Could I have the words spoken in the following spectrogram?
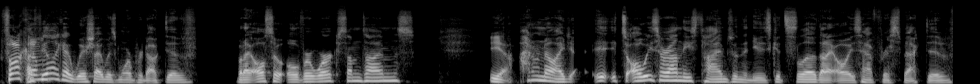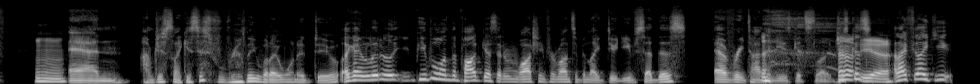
Fuck I feel like I wish I was more productive, but I also overwork sometimes. yeah. I don't know. I it's always around these times when the news gets slow that I always have perspective, Mhm. and I'm just like, is this really what I want to do? Like, I literally people on the podcast that have been watching for months have been like, dude, you've said this every time the news gets slow. Just because, Yeah. and I feel like you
